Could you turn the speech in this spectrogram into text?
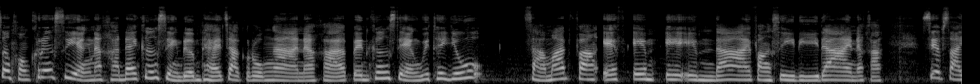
ส่วนของเครื่องเสียงนะคะ ได้เครื่องเสียงเดิมแท้จากโรงงานนะคะ เป็นเครื่องเสียงวิทยุ สามารถฟัง FM AM ได้ฟัง CD ได้นะคะ เสียบสาย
